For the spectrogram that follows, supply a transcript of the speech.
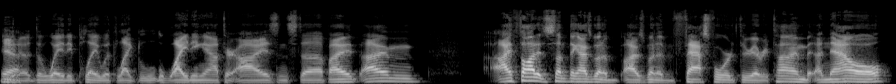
Yeah. you know the way they play with like whiting out their eyes and stuff i i'm i thought it's something i was gonna i was gonna fast forward through every time but now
